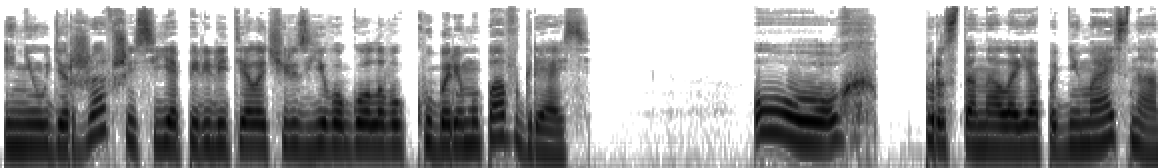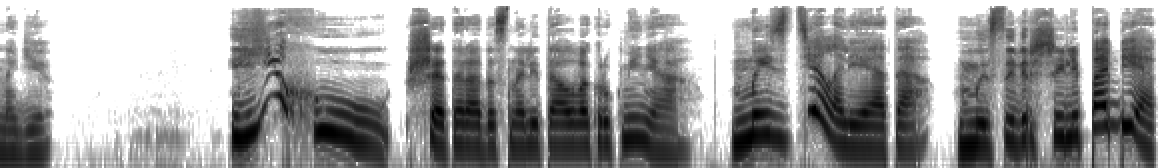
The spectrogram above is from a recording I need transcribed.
и, не удержавшись, я перелетела через его голову, кубарем упав в грязь. «Ох!» — простонала я, поднимаясь на ноги. «Юху!» — Шета радостно летал вокруг меня. «Мы сделали это! Мы совершили побег!»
